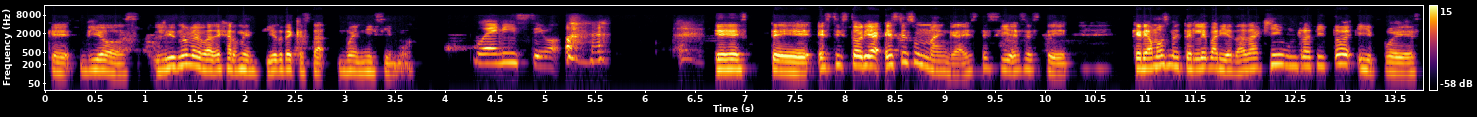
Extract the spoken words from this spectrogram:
que Dios, Liz no me va a dejar mentir de que está buenísimo. Buenísimo. Este, esta historia, este es un manga, este sí es este, queríamos meterle variedad aquí un ratito y pues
